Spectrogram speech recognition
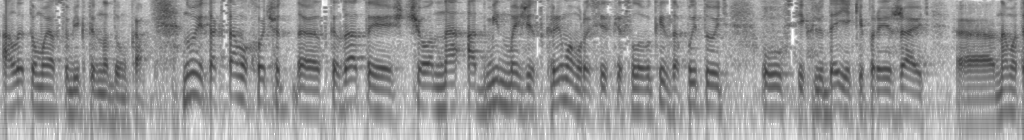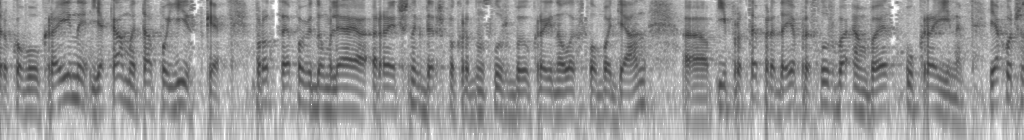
Але то моя суб'єктивна думка. Ну і так само хочу е, сказати, що на адмінмежі з Кримом російські силовики запитують у всіх людей, які переїжджають е, на материкову України, яка мета поїздки. Про це повідомляє речник Держприкордонслужби України Олег Слободян, е, і про це передає прес-служба МВС України. Я хочу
